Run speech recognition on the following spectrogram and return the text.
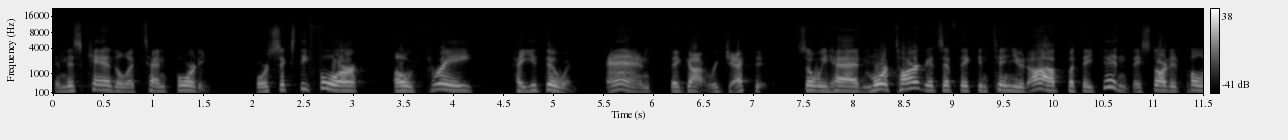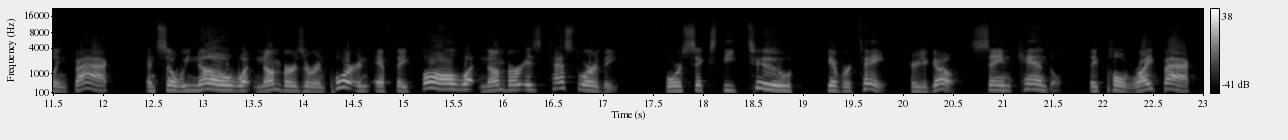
in this candle at 1040? 464.03. How you doing? And they got rejected. So we had more targets if they continued up, but they didn't. They started pulling back. And so we know what numbers are important. If they fall, what number is test worthy? 462 give or take. Here you go. Same candle. They pull right back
